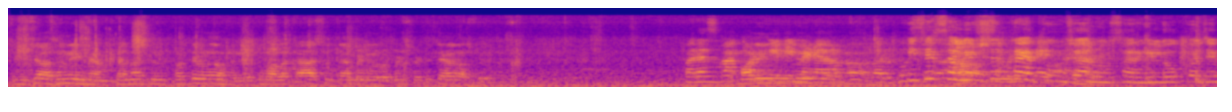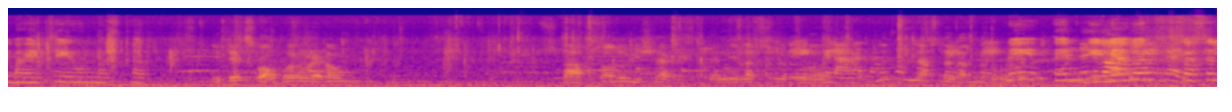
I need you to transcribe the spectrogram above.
तुमचं असं नाही मॅम. त्यांना ते प्रत्येक वेळा म्हणलं तुम्हाला काय असेल डेव्हलपमेंटसाठी तयार असतो इथे- सोल्युशन काय तुमच्या. अनुसार? हे लोक जे बाहेरचे येऊन बसतात. इथे प्रॉपर मॅडम. विषय आहे त्यांनी लक्ष थोडं जास्त घातलं ते गेल्यावर? कसं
